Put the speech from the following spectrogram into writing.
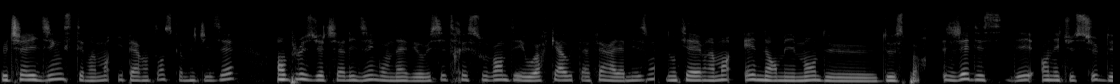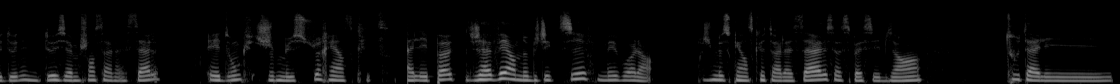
Le cheerleading, c'était vraiment hyper intense, comme je disais. En plus du cheerleading, on avait aussi très souvent des workouts à faire à la maison. Donc, il y avait vraiment énormément de, de sport. J'ai décidé, en études sup, de donner une deuxième chance à la salle. Et donc, je me suis réinscrite. À l'époque, j'avais un objectif, mais voilà. Je me suis inscrite à la salle, ça se passait bien tout allait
